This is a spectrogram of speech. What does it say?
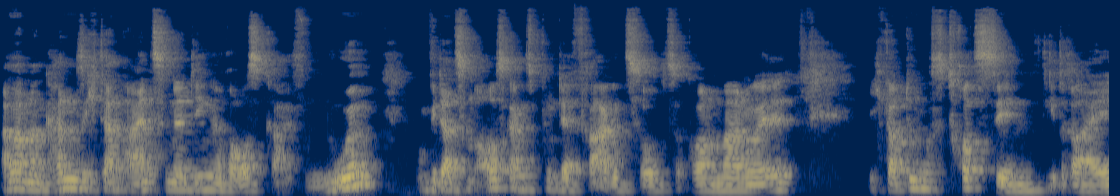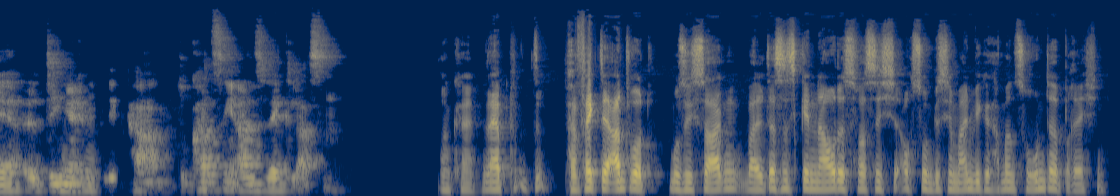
Aber man kann sich dann einzelne Dinge rausgreifen. Nur, um wieder zum Ausgangspunkt der Frage zurückzukommen, Manuel, ich glaube, du musst trotzdem die drei äh, Dinge im Blick haben. Du kannst nicht eins weglassen. Okay, ja, perfekte Antwort, muss ich sagen, weil das ist genau das, was ich auch so ein bisschen meine, wie kann man es runterbrechen?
